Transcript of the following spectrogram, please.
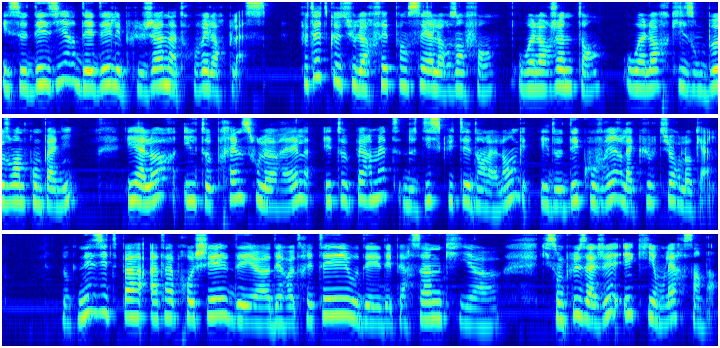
et ce désir d'aider les plus jeunes à trouver leur place. Peut-être que tu leur fais penser à leurs enfants, ou à leur jeune temps, ou alors qu'ils ont besoin de compagnie, et alors ils te prennent sous leur aile et te permettent de discuter dans la langue et de découvrir la culture locale. Donc n'hésite pas à t'approcher des, euh, retraités ou des, personnes qui, euh, qui sont plus âgées et qui ont l'air sympas.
